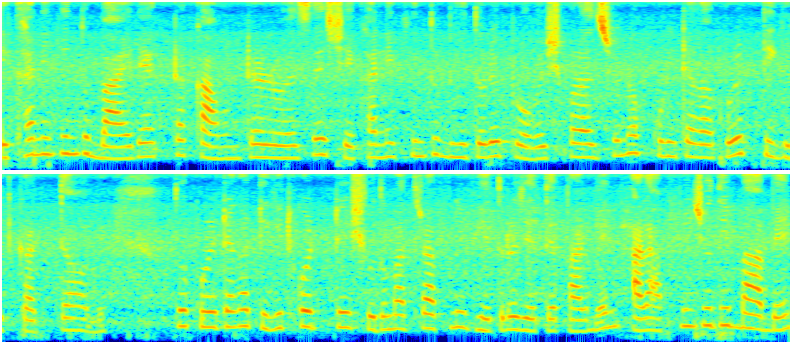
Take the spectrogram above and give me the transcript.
এখানে কিন্তু বাইরে একটা কাউন্টার রয়েছে, সেখানে কিন্তু ভিতরে প্রবেশ করার জন্য কুড়ি টাকা করে টিকিট কাটতে হবে। তো কুড়ি টাকা টিকিট করতে শুধুমাত্র আপনি ভেতরে যেতে পারবেন। আর আপনি যদি ভাবেন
